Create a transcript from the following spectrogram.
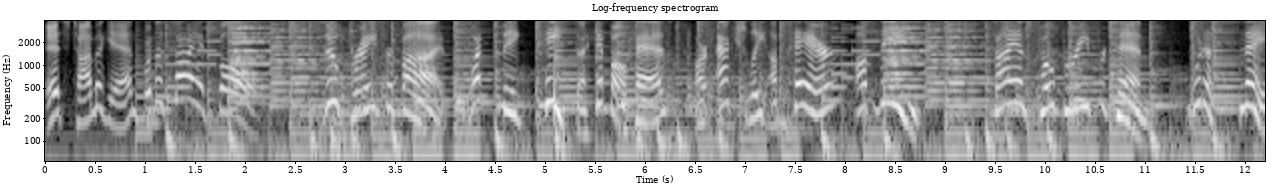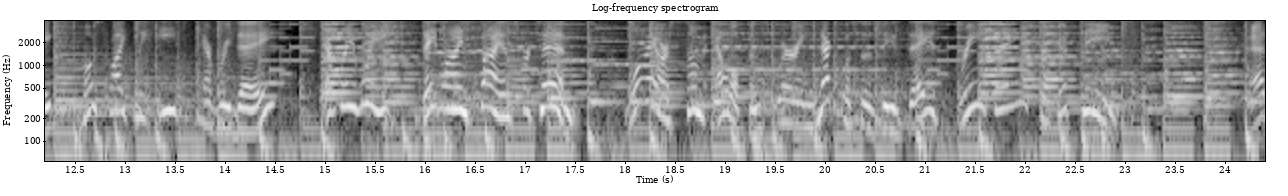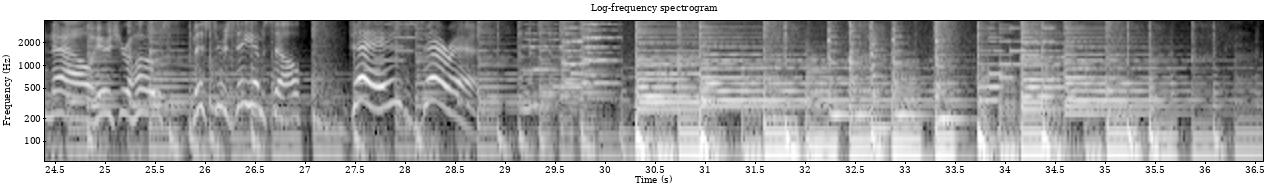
It's time again for the Science Bowl. Zoo Parade for five. What big teeth the hippo has are actually a pair of these. Science Potpourri for 10. Would a snake most likely eat every day? Every week, Dateline Science for 10. Why are some elephants wearing necklaces these days? Green things for 15. And now, here's your host, Mr. Z himself, Dave Zarin.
